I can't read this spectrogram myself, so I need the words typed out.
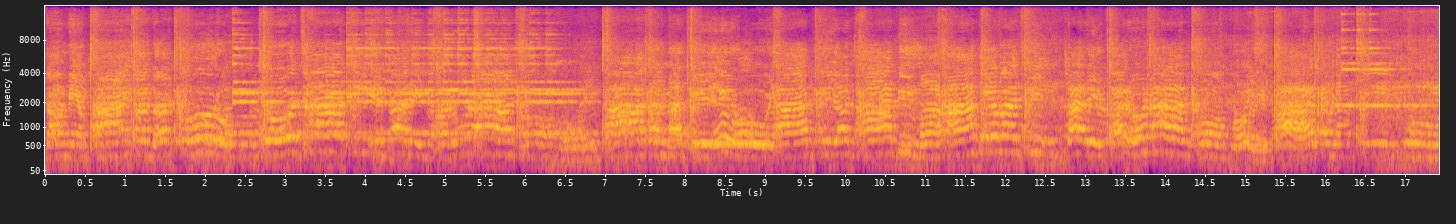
તમે ભાઈ કદરો યો જાતી તારી કરુણા તો કોઈ પાર નથી. ઓળા પ્રિય નાદી મહાદેવજી, તારી કરુણા કોઈ પાર નથી.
